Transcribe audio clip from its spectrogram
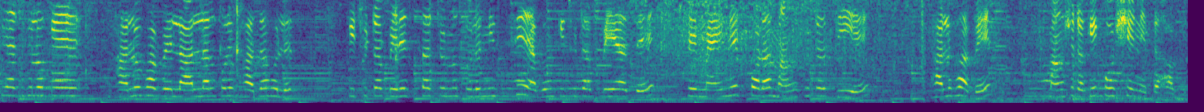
পেঁয়াজগুলোকে ভালোভাবে লাল লাল করে ভাজা হলে কিছুটা বেরেস্তার জন্য তুলে নিচ্ছি এবং কিছুটা পেঁয়াজে সেই ম্যারিনেট করা মাংসটা দিয়ে ভালোভাবে মাংসটাকে কষিয়ে নিতে হবে।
